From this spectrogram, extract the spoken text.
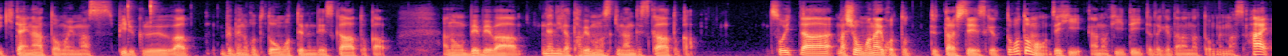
いきたいなと思います。ピルクルはベベのことどう思ってるんですか？とか、あの、ベベは何が食べ物好きなんですか？とか、そういった、まあ、しょうもないことって言ったら失礼ですけど、ってこともぜひ、あの、聞いていただけたらなと思います。はい。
